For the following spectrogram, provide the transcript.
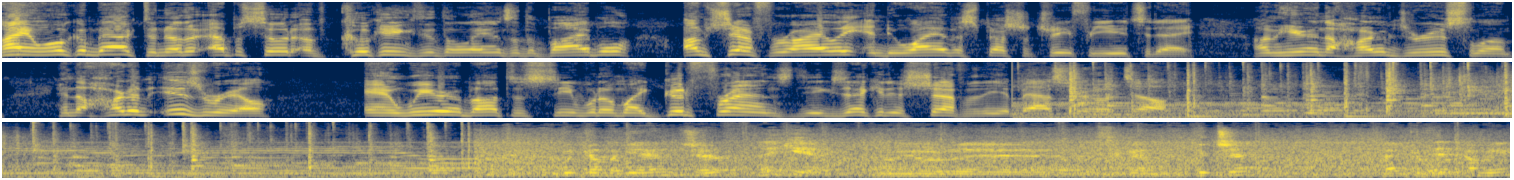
Hi, and welcome back to another episode of Cooking Through the Lands of the Bible. I'm Chef Reilly, and do I have a special treat for you today? I'm here in the heart of Jerusalem, in the heart of Israel, and we are about to see one of my good friends, the executive chef of the Ambassador Hotel. Welcome again, Chef, Thank you. to your uh, second kitchen. Thank you for coming.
